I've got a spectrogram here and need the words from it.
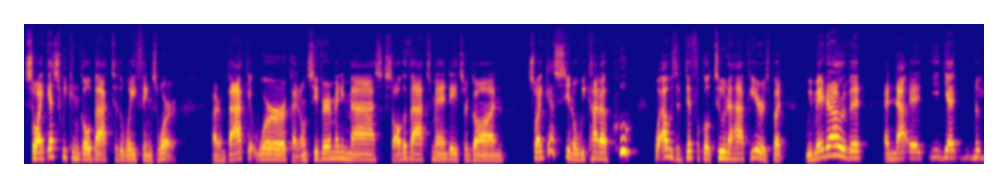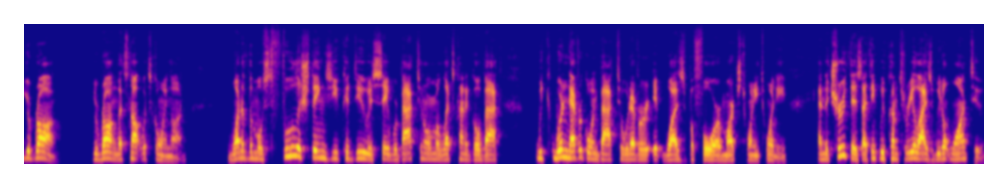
So I guess we can go back to the way things were. I'm back at work. I don't see very many masks. All the vax mandates are gone. So I guess, you know, we kind of, whew, well, that was a difficult two and a half years, but we made it out of it. And now, eh, it, yet, no, you're wrong. You're wrong. That's not what's going on. One of the most foolish things you could do is say, we're back to normal. Let's kind of go back. We, we're never going back to whatever it was before March 2020. And the truth is, I think we've come to realize we don't want to.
